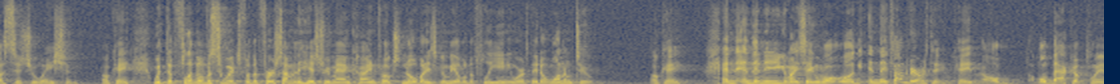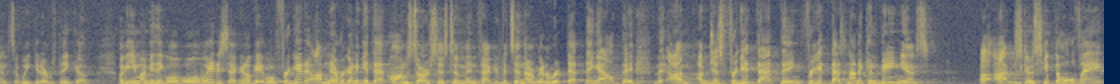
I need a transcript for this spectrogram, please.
a situation. Okay? With the flip of a switch for the first time in the history of mankind, folks, nobody's going to be able to flee anywhere if they don't want them to. Okay? And, and then you might say, well, well, and they thought of everything, okay? All, all backup plans that we could ever think of. Okay, you might be thinking, well, well wait a second. Okay, well, forget it. I'm never going to get that OnStar system. In fact, if it's in there, I'm going to rip that thing out. They, they, I'm, I'm, just, forget that thing. Forget, that's not a convenience. Uh, I'm just going to skip the whole thing.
